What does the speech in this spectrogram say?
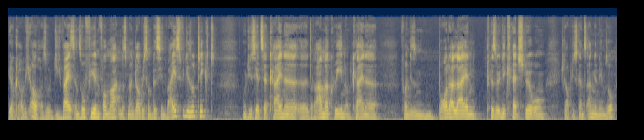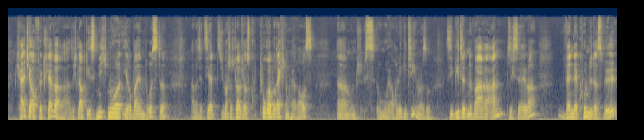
Ja, glaube ich auch. Also die weiß in so vielen Formaten, dass man, glaube ich, so ein bisschen weiß, wie die so tickt. Und die ist jetzt ja keine äh, Drama Queen und keine von diesen Borderline-Persönlichkeitsstörungen. Ich glaube, die ist ganz angenehm so. Ich halte die auch für cleverer. Also ich glaube, die ist nicht nur ihre beiden Brüste, aber sie, hat, sie macht das, glaube ich, aus purer Berechnung heraus ähm, und ist irgendwo auch legitim. Also sie bietet eine Ware an, sich selber. Wenn der Kunde das will,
